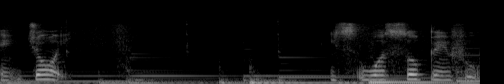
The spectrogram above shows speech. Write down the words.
enjoy it was so painful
